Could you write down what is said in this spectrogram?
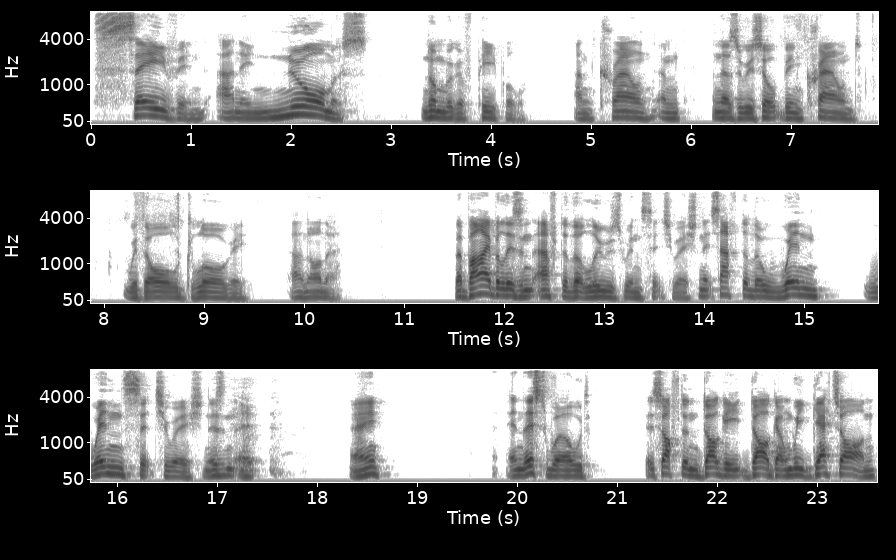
saving an enormous number of people and crown and, and as a result being crowned with all glory and honor. The Bible isn't after the lose win situation, it's after the win win situation, isn't it? Eh? In this world, it's often dog eat dog, and we get on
